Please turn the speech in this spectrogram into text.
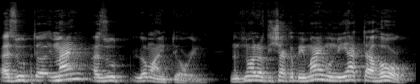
אז הוא, מים, אז הוא, לא מים טהורים, נתנו עליו תשעה קבין מים, הוא נהיה טהור.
